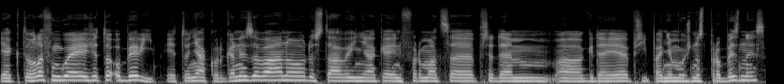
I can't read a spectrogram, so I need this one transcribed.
Jak tohle funguje, že to objeví? Je to nějak organizováno, dostávají nějaké informace předem, eh, kde je případně možnost pro biznis?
